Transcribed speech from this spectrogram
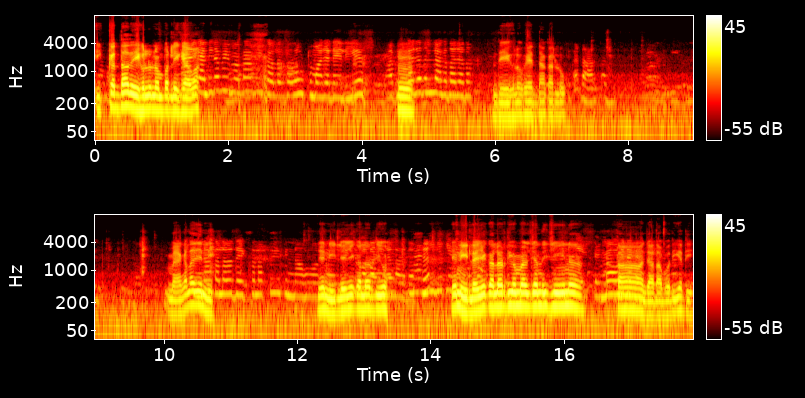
ਇੱਕ ਅੱਧਾ ਦੇਖ ਲਓ ਨੰਬਰ ਲਿਖਿਆ ਵਾ। ਕਹਿੰਦੀ ਨਾ ਵੀ ਮੈਂ ਕਿਹਾ ਵੀ ਕਲਰ ਥੋੜਾ ਉੱਠਮਾ ਜਿਹਾ ਲੈ ਲਈਏ ਆ ਫਿੱਕਾ ਜਿਹਾ ਤਾਂ ਨਹੀਂ ਲੱਗਦਾ ਜ਼ਿਆਦਾ ਦੇਖ ਲਓ ਫਿਰ ਇਦਾਂ ਕਰ ਲਓ। ਡਾਰਕ ਆ ਮੈਂ ਕਹਿੰਦਾ ਜੇ ਨੀ- ਕਲਰ ਦੇਖ ਸਨ ਆਪੇ ਕਿੰਨਾ ਹੋਣਾ ਜੇ ਨੀਲੇ ਜੇ ਕਲਰ ਦੀ ਉਹ ਲੱਗਦਾ ਨੀਲੇ ਜੇ ਕਲਰ ਦੀ ਉਹ ਮਿਲ ਜਾਂਦੀ ਜੀਨ ਤਾਂ ਜ਼ਿਆਦਾ ਵਧੀਆ ਤੀ।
